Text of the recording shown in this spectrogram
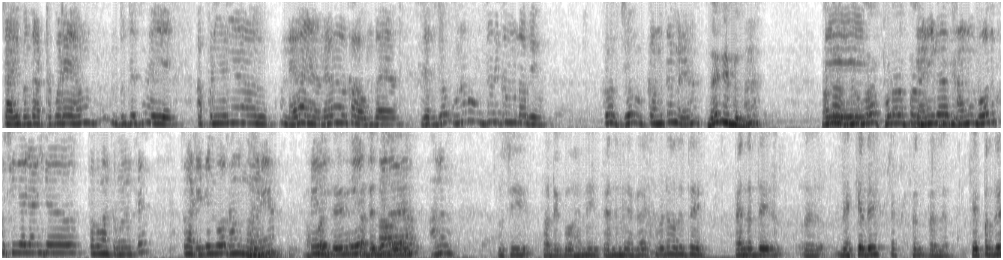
ਚਾਹੇ ਬੰਦਾ ਅੱਠ ਪੜਿਆ ਹੁਣ ਦੂਜੇ ਇਹ ਆਪਣੀਆਂ ਜਿਹੜੀਆਂ ਨਹਿਰਾਂ ਆ ਨਹਿਰਾਂ ਨਾਲ ਘਾਹ ਹੁੰਦਾ ਆ ਜਦ ਜੋ ਉਹਨਾਂ ਨੂੰ ਉਦਾਂ ਦੇ ਕੰਮ ਲਾ ਦਿਓ। ਕੋ ਜੋ ਕੰਮ ਤਾਂ ਮਿਲੇ ਨਾ। ਨਹੀਂ ਨਹੀਂ ਬਿਲਕੁਲ ਹਨਾ? ਨਾ ਨਾ ਬਿਲਕੁਲ ਥੋੜਾ ਆਪਾਂ ਜਾਣੀ ਕਿ ਸਾਨੂੰ ਬਹੁਤ ਖੁਸ਼ੀ ਆ ਜਾਣੀ ਕਿ ਭਗਵੰਤ ਮਾਨ ਤੇ ਤੁਹਾਡੇ ਤੇ ਵੀ ਬਹੁਤ ਸਾਨੂੰ ਮਾਣ ਆ। ਆਪਾਂ ਤੇ ਤੁਹਾਡੇ ਚੀਜ਼ਾਂ ਨਾਲ ਆ। ਹਨਾ। ਤੁਸੀਂ ਤੁਹਾਡੇ ਕੋਲ ਹੈ ਨਹੀਂ ਪੈਨ ਨਹੀਂ ਹੈਗਾ। ਇੱਕ ਬੇਟਾ ਉਹਦੇ ਤੇ ਪੈਨ ਦੇ ਲਿਖ ਕੇ ਦੇ ਪੇਪਰ ਦੇ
